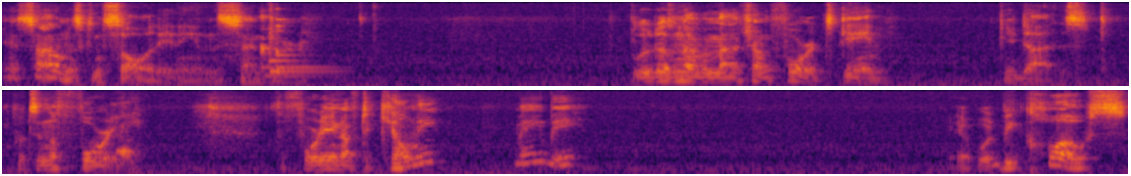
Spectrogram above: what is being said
Asylum is consolidating in the center. Blue doesn't have a match on four, it's game. He does. Puts in the 40. Is the 40 enough to kill me? Maybe. It would be close.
